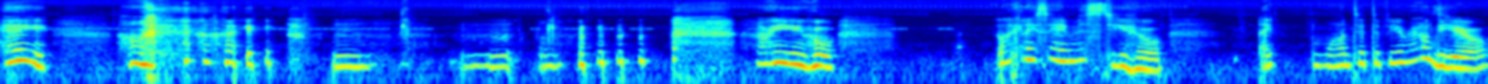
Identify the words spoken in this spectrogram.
hey. Oh, hi. How are you? What can I say? I missed you. I wanted to be around you,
